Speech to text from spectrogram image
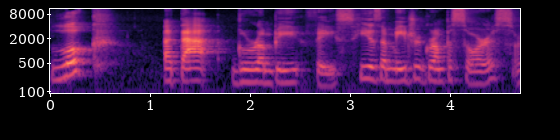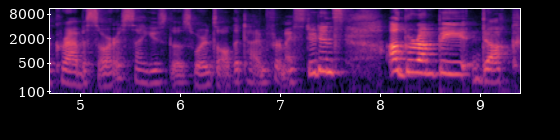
Look at that grumpy face. He is a major grumposaurus or crabosaurus. I use those words all the time for my students. A grumpy duck.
